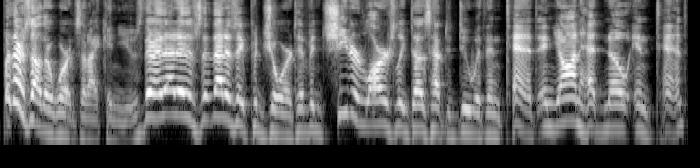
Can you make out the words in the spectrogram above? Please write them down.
But there's other words that I can use. There, that is that is a pejorative, and cheater largely does have to do with intent. And Yan had no intent,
